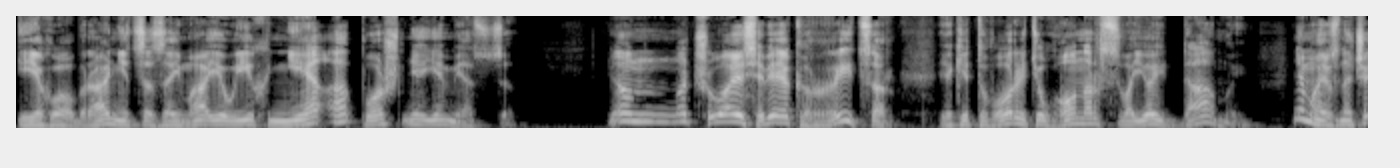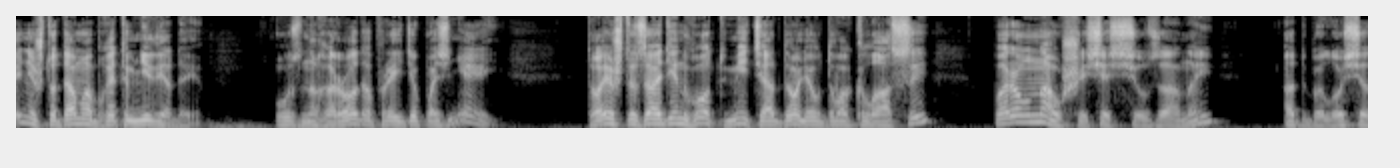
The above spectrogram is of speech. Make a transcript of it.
і яго абраніца займае ў іх не апошняе месца. Ён адчувае сябе як рыцар, які творыць у гонар сваёй дамы. Не мае значэння, што дама аб гэтым не ведае. Узнагарода прыйдзе пазней. Тое, што за адзін год міця адолеў два класы, параўнаўшыся з сюзанай, адбылося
